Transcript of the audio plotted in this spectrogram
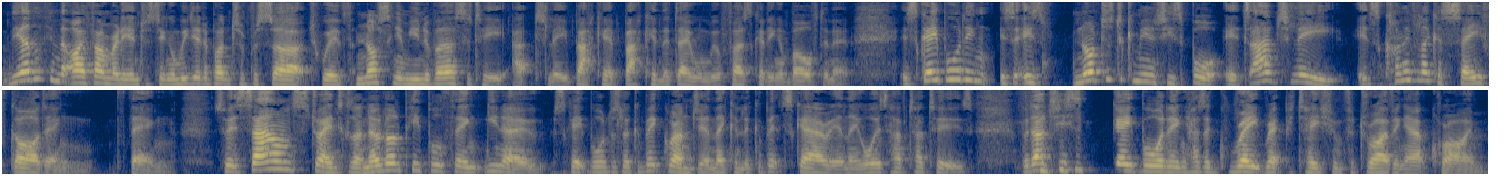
The other thing that I found really interesting, and we did a bunch of research with Nottingham University actually back in, back in the day when we were first getting involved in it, is skateboarding is, is not just a community sport. It's actually it's kind of like a safeguarding thing. So it sounds strange because I know a lot of people think, you know, skateboarders look a bit grungy and they can look a bit scary and they always have tattoos. But actually, skateboarding has a great reputation for driving out crime.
